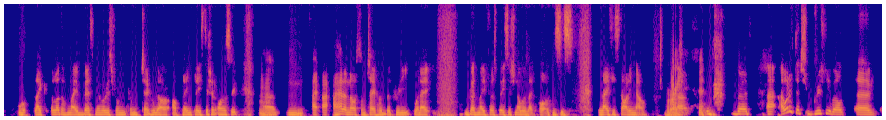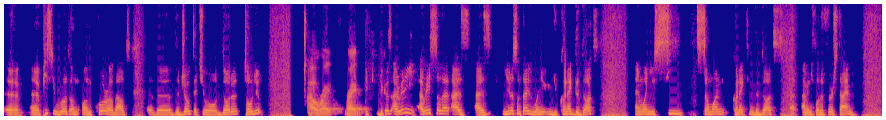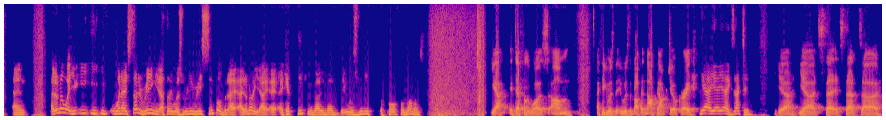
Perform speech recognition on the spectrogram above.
like a lot of my best memories from from childhood are, are playing PlayStation. Honestly, mm-hmm. um, I, I, I had an awesome childhood, but really when I got my first PlayStation, I was like, oh, this is life is starting now. Right. Uh, but uh, I want to touch briefly about um, uh, a piece you wrote on on Quora about the the joke that your daughter told you. Oh right, right. Be- because I really I really saw that as as you know sometimes when you you connect the dots and when you see someone connecting the dots, I mean for the first time, and I don't know why you, you, you, when I started reading it, I thought it was really, really simple, but I, I don't know. I, I kept thinking about it that it was really a powerful moment. Yeah, it definitely was. Um, I think it was, the, it was about the knock knock joke, right? Yeah, yeah, yeah, exactly. Yeah, yeah. It's that, it's that, uh,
